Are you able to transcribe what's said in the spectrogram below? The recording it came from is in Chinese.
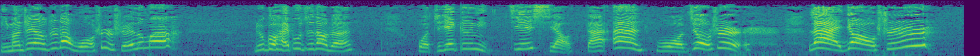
你们这样知道我是谁了吗？如果还不知道人，我直接跟你揭晓答案。我就是赖药师。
